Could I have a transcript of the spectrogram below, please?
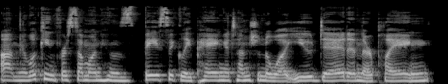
Um, you're looking for someone who's basically paying attention to what you did and they're playing,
